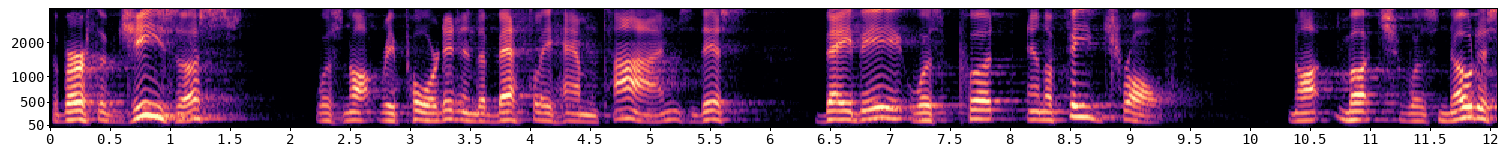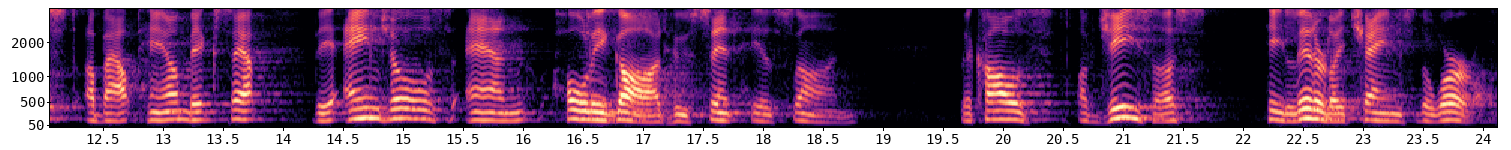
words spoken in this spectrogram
The birth of Jesus was not reported in the Bethlehem Times. This baby was put in a feed trough. Not much was noticed about him except the angels and holy God who sent his son. Because of Jesus, he literally changed the world.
